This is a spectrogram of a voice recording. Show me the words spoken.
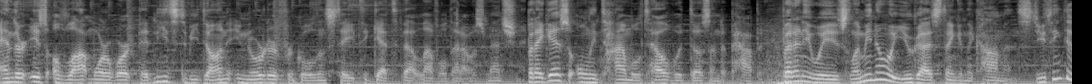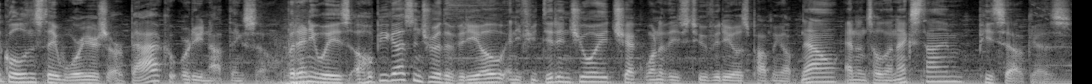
and there is a lot more work that needs to be done in order for Golden State to get to that level that I was mentioning. But I guess only time will tell what does end up happening. But anyways, let me know what you guys think in the comments. Do you think the Golden State Warriors are back, or do you not think so? But anyways, I hope you guys enjoyed the video, and if you did enjoy, check one of these two videos popping up now. And until the next time, peace out, guys.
